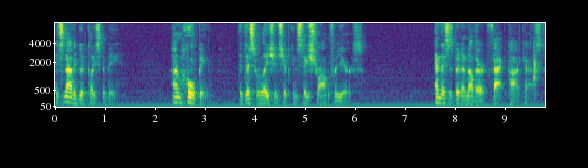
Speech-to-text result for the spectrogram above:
It's not a good place to be. I'm hoping that this relationship can stay strong for years. And this has been another Fact Podcast.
